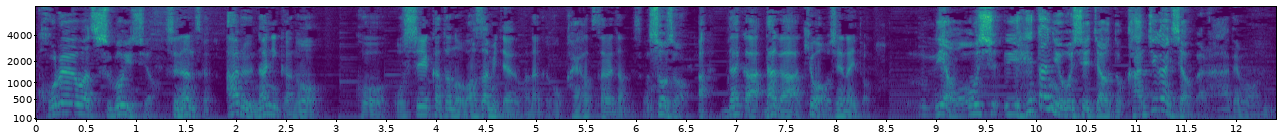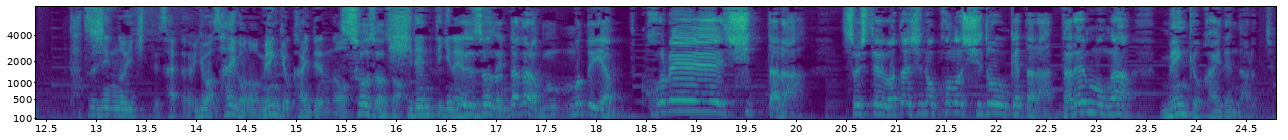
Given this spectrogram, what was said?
これはすごいですよ。それ何ですか？ある何かの、こう、教え方の技みたいなのがなんかこう開発されたんですか？そうそあ、だが、だが、今日は教えないと。う。いや、おし、下手に教えちゃうと勘違いしちゃうから。あでも、達人の域ってさ、要は最後の免許改伝の、そうそうそう秘伝的なやつね。そうそう。だから、もっと言えば、これ知ったら、そして私のこの指導を受けたら、誰もが免許改伝になるっていう。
